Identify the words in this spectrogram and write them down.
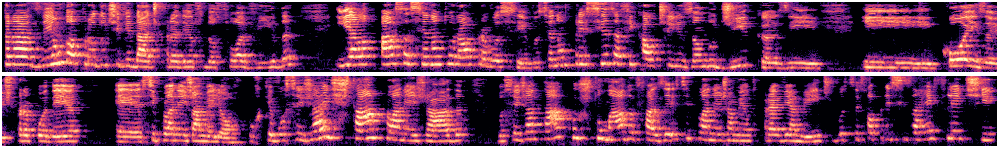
trazendo a produtividade para dentro da sua vida e ela passa a ser natural para você. Você não precisa ficar utilizando dicas e, e coisas para poder é, se planejar melhor, porque você já está planejada, você já está acostumado a fazer esse planejamento previamente, você só precisa refletir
